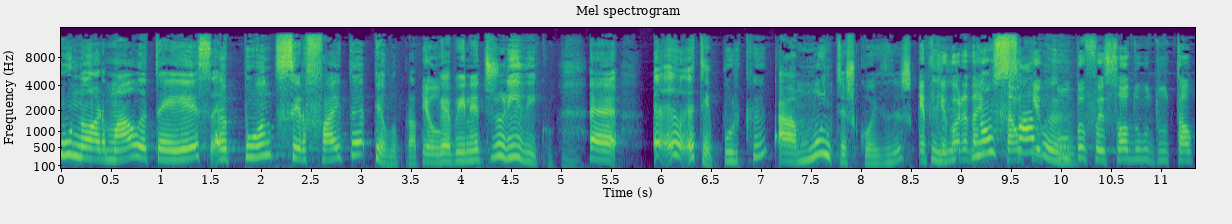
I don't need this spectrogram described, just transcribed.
o normal até é esse, a ponte ser feita pelo próprio pelo... gabinete jurídico. Uh, até porque há muitas coisas que É porque agora dá a impressão que a culpa foi só do, do, tal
